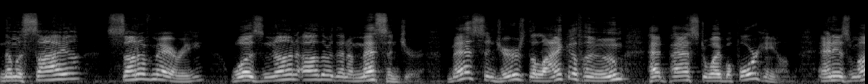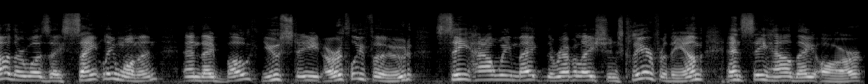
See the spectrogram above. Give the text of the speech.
the Messiah, son of Mary, was none other than a messenger. Messengers, the like of whom had passed away before him. And his mother was a saintly woman, and they both used to eat earthly food. See how we make the revelations clear for them, and see how they are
